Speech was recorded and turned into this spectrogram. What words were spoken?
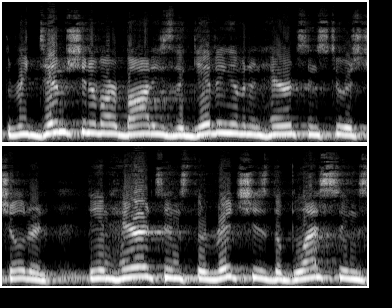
The redemption of our bodies, the giving of an inheritance to his children, the inheritance, the riches, the blessings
